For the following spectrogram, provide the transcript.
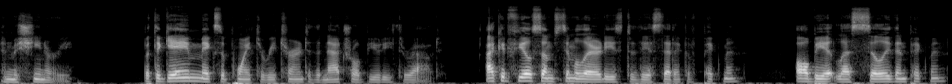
and machinery. But the game makes a point to return to the natural beauty throughout. I could feel some similarities to the aesthetic of Pikmin, albeit less silly than Pikmin,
